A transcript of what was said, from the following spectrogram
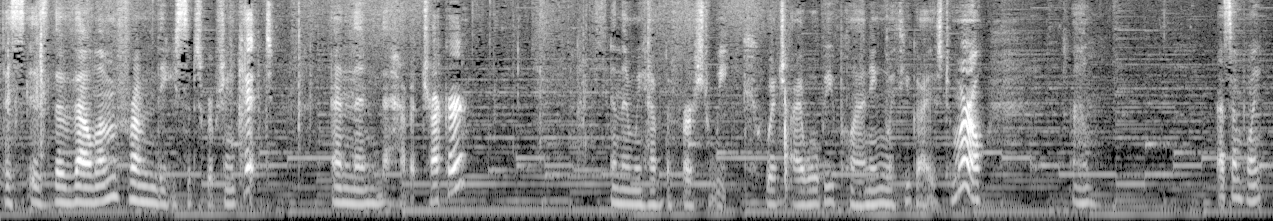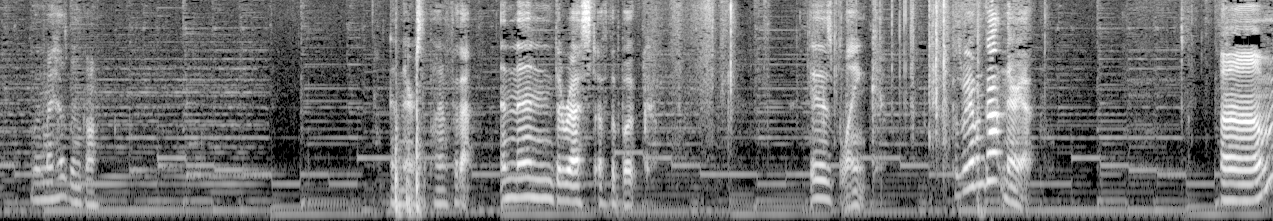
This is the vellum from the subscription kit and then the habit tracker. And then we have the first week, which I will be planning with you guys tomorrow um, at some point when my husband's gone. And there's the plan for that. And then the rest of the book is blank because we haven't gotten there yet. Um,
